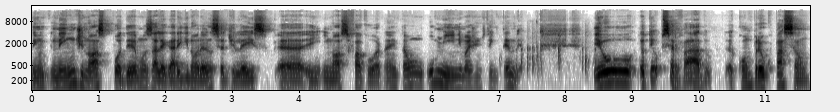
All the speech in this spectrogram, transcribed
nenhum, nenhum, de nós podemos alegar ignorância de leis é, em, em, nosso favor. Né? Então, o mínimo a gente tem que entender. Eu, eu tenho observado é, com preocupação,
